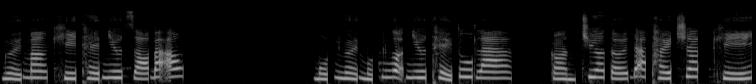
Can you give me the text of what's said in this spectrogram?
người mang khí thế như gió bão. Một người một ngựa như thể tu la, còn chưa tới đã thấy sát khí.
